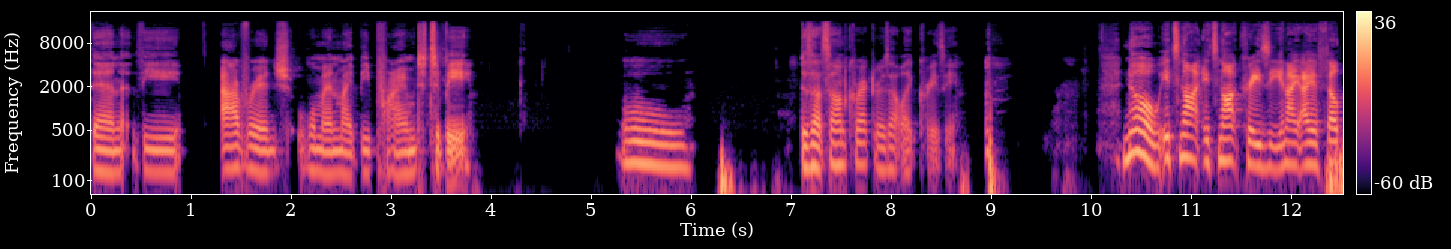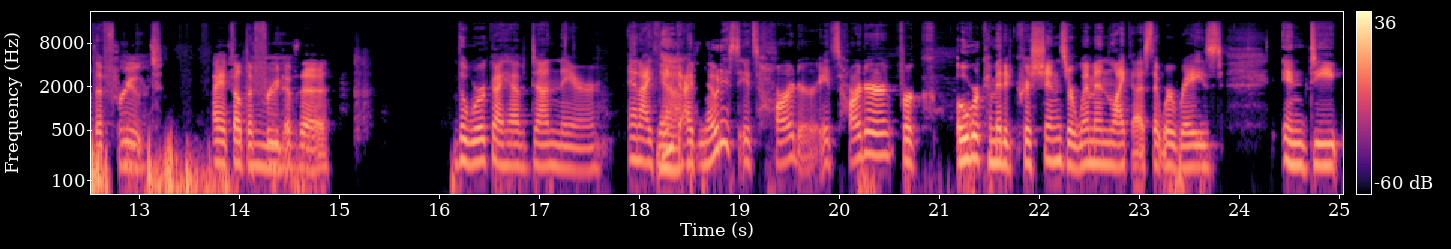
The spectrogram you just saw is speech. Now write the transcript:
than the average woman might be primed to be. Oh. Does that sound correct or is that like crazy? no, it's not it's not crazy. And I, I have felt the fruit. I have felt the fruit mm. of the the work I have done there. And I think yeah. I've noticed it's harder. It's harder for overcommitted Christians or women like us that were raised in deep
